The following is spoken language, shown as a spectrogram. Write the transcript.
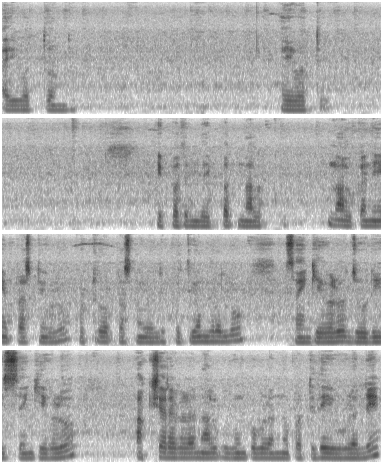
ಐವತ್ತೊಂದು. ಐವತ್ತು. ಇಪ್ಪತ್ತರಿಂದ ಇಪ್ಪತ್ತ್ನಾಲ್ಕು ನಾಲ್ಕನೆಯ ಪ್ರಶ್ನೆಗಳು, ಕೊಟ್ಟಿರುವ ಪ್ರಶ್ನೆಗಳಲ್ಲಿ ಪ್ರತಿಯೊಂದರಲ್ಲೂ ಸಂಖ್ಯೆಗಳು, ಜೋಡಿ ಸಂಖ್ಯೆಗಳು, ಅಕ್ಷರಗಳ ನಾಲ್ಕು ಗುಂಪುಗಳನ್ನು ಕೊಟ್ಟಿದೆ. ಇವುಗಳಲ್ಲಿ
